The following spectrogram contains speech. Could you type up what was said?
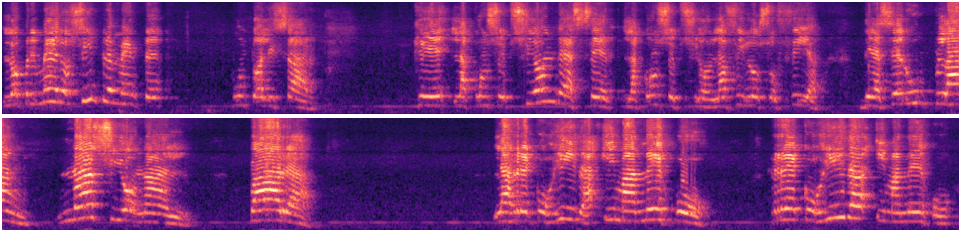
Lo primero, simplemente puntualizar que la concepción de hacer, la concepción, la filosofía de hacer un plan nacional para la recogida y manejo, recogida y manejo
